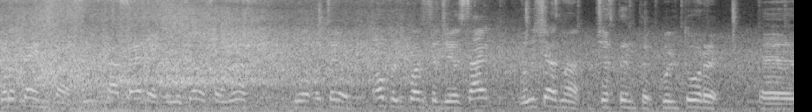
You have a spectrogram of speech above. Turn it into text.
коротенька, швидка серія вийшла у нас. Ну, Оце Opel Corsa GSI, величезна частинка культури е,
